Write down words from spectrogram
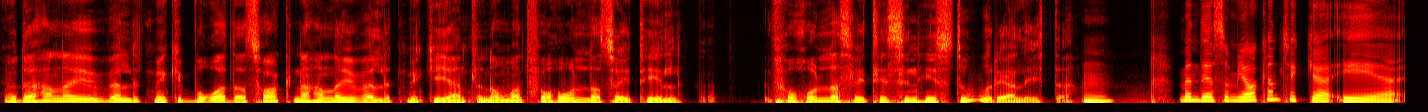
Ja, det handlar ju väldigt mycket, båda sakerna handlar ju väldigt mycket egentligen om att förhålla sig till, förhålla sig till sin historia lite. Mm. Men det som jag kan tycka är,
